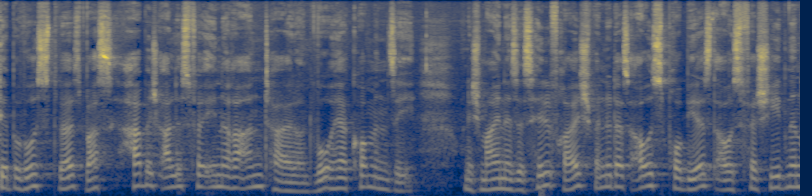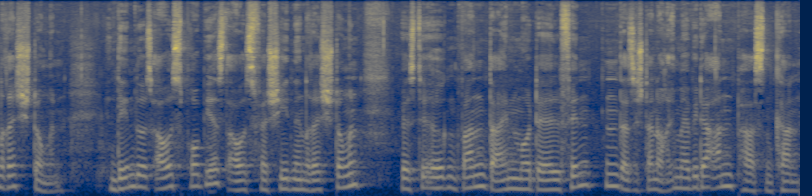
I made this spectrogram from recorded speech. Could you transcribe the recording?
dir bewusst wirst, was habe ich alles für innere Anteile und woher kommen sie. Und ich meine, es ist hilfreich, wenn du das ausprobierst aus verschiedenen Richtungen. Indem du es ausprobierst aus verschiedenen Richtungen, wirst du irgendwann dein Modell finden, das sich dann auch immer wieder anpassen kann.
